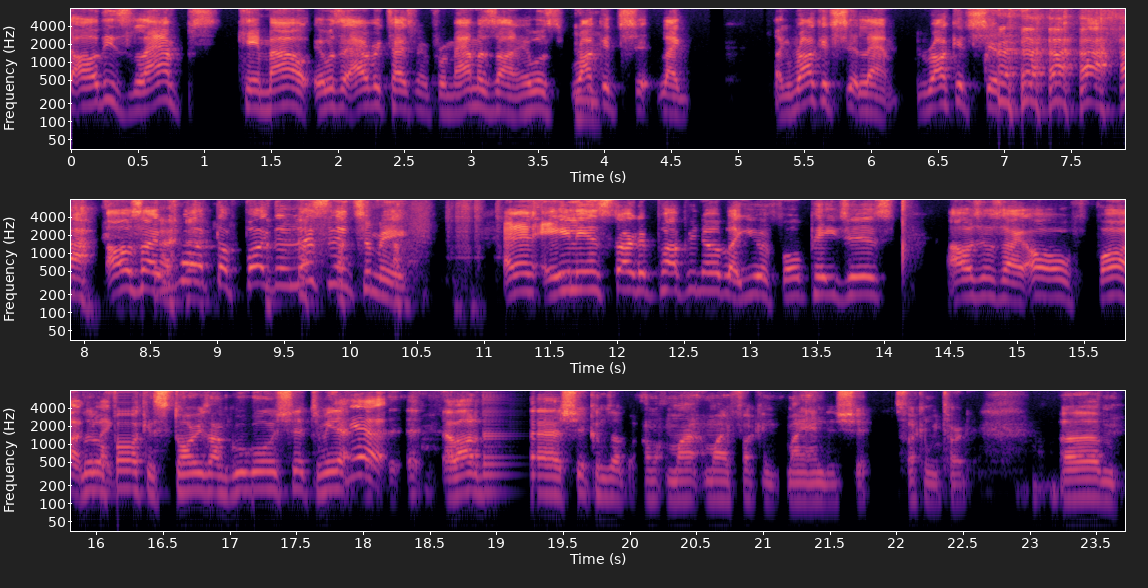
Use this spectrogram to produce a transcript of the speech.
all these lamps came out. It was an advertisement from Amazon. It was mm. rocket shit, like like rocket shit lamp, rocket ship. I was like, what the fuck? They're listening to me. And then aliens started popping up, like UFO pages. I was just like, oh fuck, little like, fucking stories on Google and shit. To me, that yeah, a lot of that shit comes up on my my fucking my end and shit. It's fucking retarded. Um,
